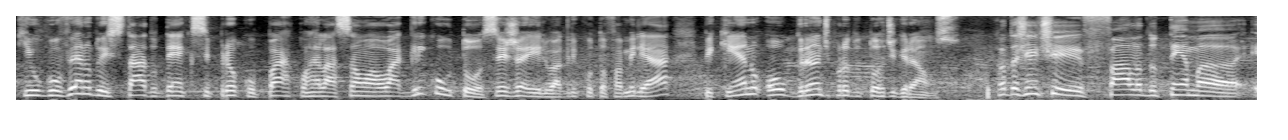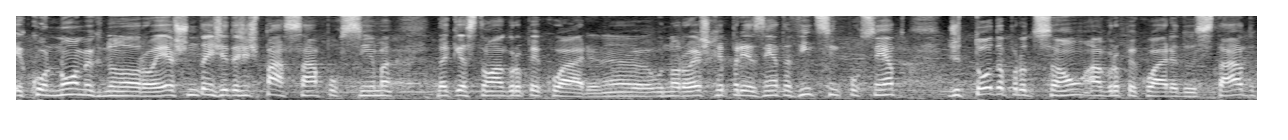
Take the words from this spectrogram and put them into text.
que o governo do estado tenha que se preocupar com relação ao agricultor, seja ele o agricultor familiar, pequeno ou grande produtor de grãos? Quando a gente fala do tema econômico do Noroeste, não tem jeito a gente passar por cima da questão agropecuária. Né? O Noroeste representa 25% de toda a produção agropecuária do estado.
